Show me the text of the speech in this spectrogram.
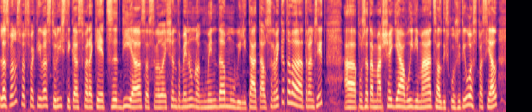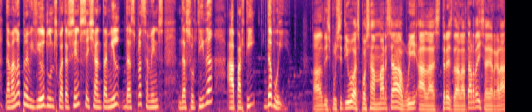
Les bones perspectives turístiques per aquests dies es tradueixen també en un augment de mobilitat. El Servei Català de Trànsit ha posat en marxa ja avui dimarts el dispositiu especial davant la previsió d'uns 460.000 desplaçaments de sortida a partir d'avui. El dispositiu es posa en marxa avui a les 3 de la tarda i s'allargarà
